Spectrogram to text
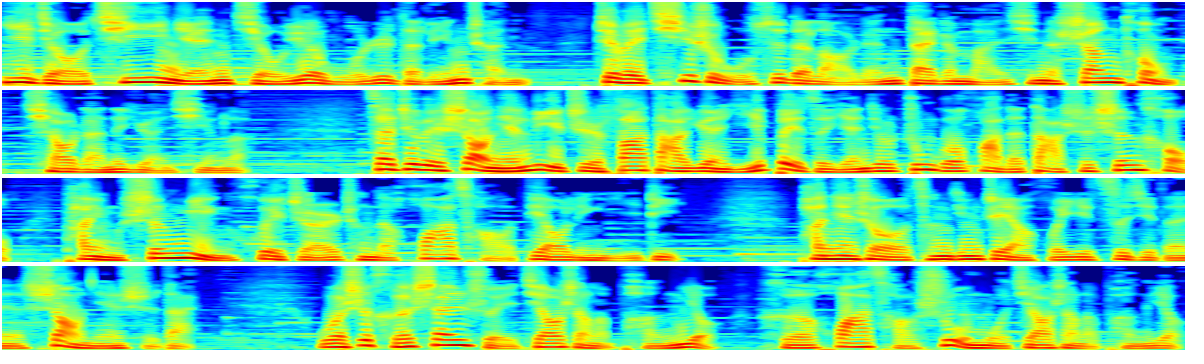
一九七一年九月五日的凌晨，这位七十五岁的老人带着满心的伤痛，悄然的远行了。在这位少年立志发大愿，一辈子研究中国画的大师身后。他用生命绘制而成的花草凋零一地。潘天寿曾经这样回忆自己的少年时代：“我是和山水交上了朋友，和花草树木交上了朋友。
